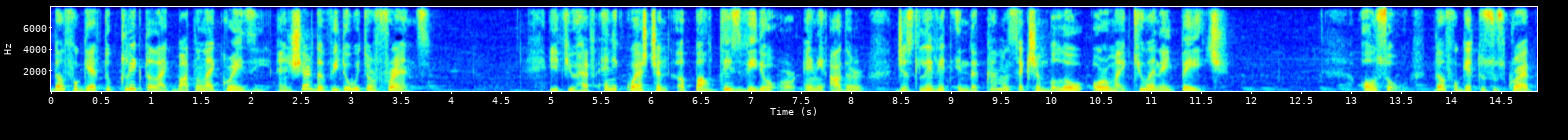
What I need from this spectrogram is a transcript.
don't forget to click the like button like crazy and share the video with your friends. If you have any question about this video or any other, just leave it in the comment section below or my Q&A page. Also, don't forget to subscribe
